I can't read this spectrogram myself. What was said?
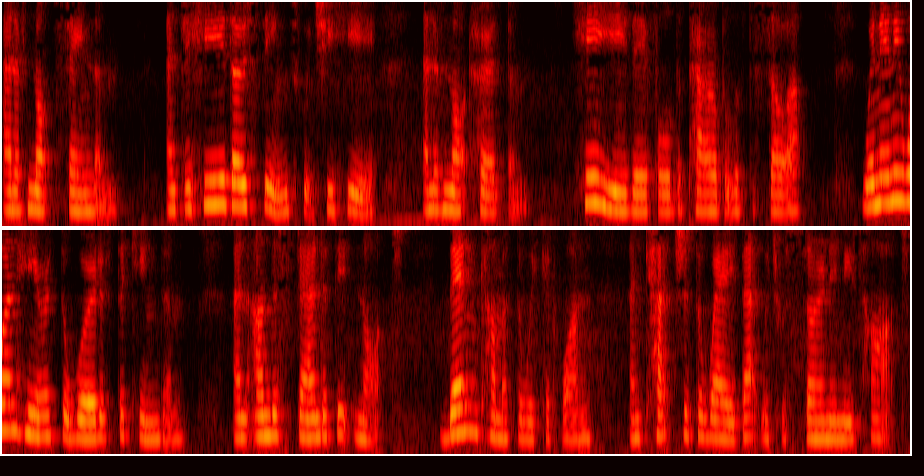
and have not seen them, and to hear those things which ye hear, and have not heard them. Hear ye therefore the parable of the sower. When any one heareth the word of the kingdom, and understandeth it not, then cometh the wicked one, and catcheth away that which was sown in his heart.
